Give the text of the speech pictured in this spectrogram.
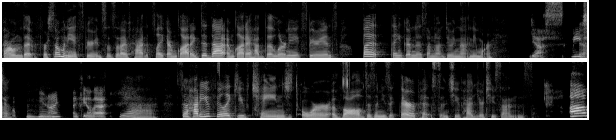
found that for so many experiences that I've had, it's like I'm glad I did that. I'm glad I had the learning experience, but thank goodness I'm not doing that anymore. Yes, me yeah. too. Mm-hmm. You know, I, I feel that. Yeah. So, how do you feel like you've changed or evolved as a music therapist since you've had your two sons? Um,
